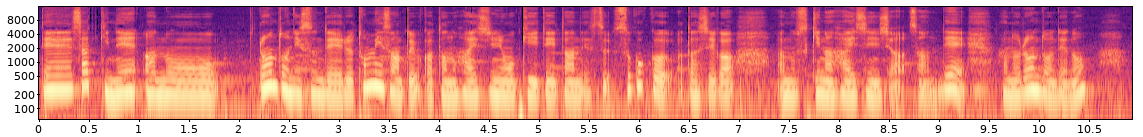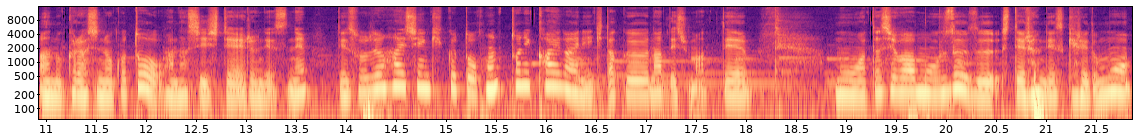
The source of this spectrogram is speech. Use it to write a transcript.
でさっきねあのロンドンに住んでいるトミーさんという方の配信を聞いていたんですすごく私があの好きな配信者さんであのロンドンでのあの暮らしのことをお話ししているんですねでそれの配信聞くと本当に海外に行きたくなってしまってもう私はもううずうずしてるんですけれども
